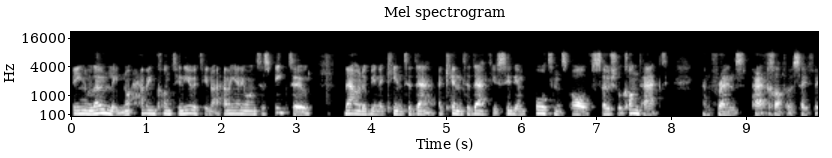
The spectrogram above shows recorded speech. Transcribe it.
Being lonely, not having continuity, not having anyone to speak to, that would have been akin to death. Akin to death. You see the importance of social contact and friends. Perek Sefer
